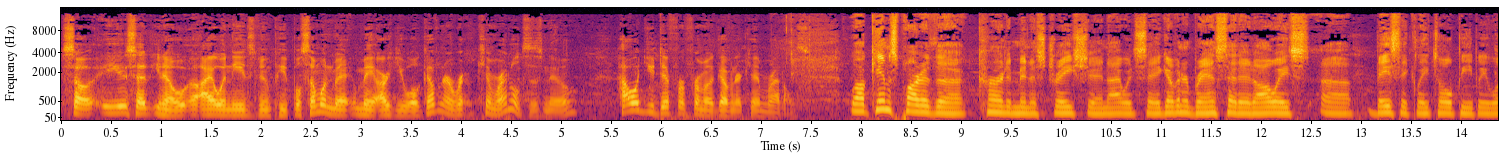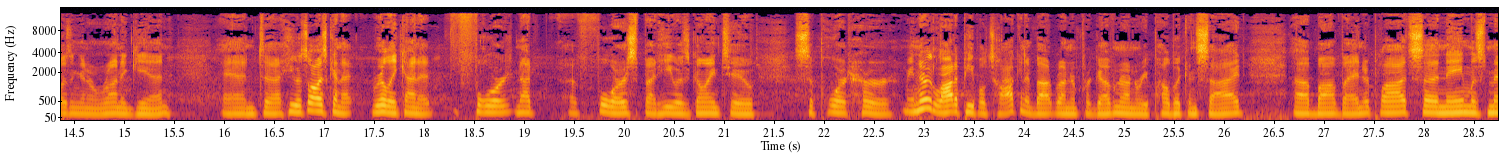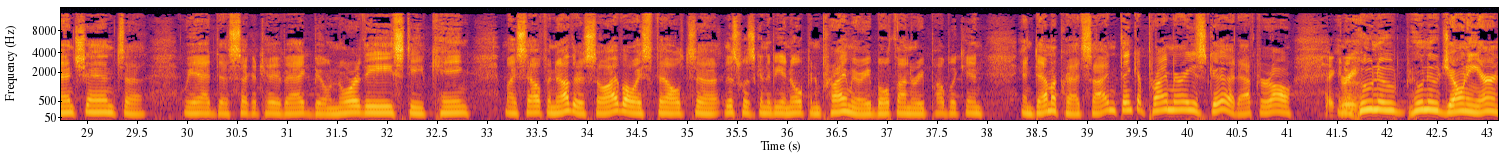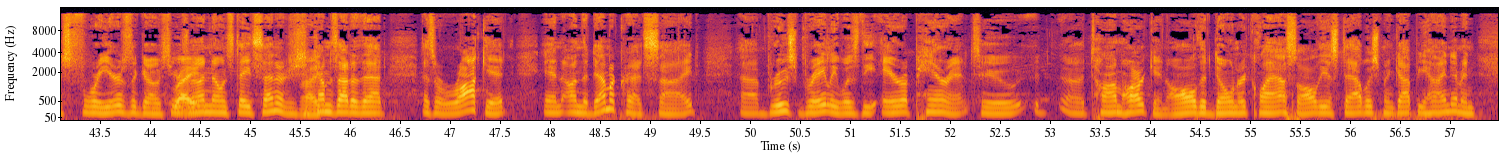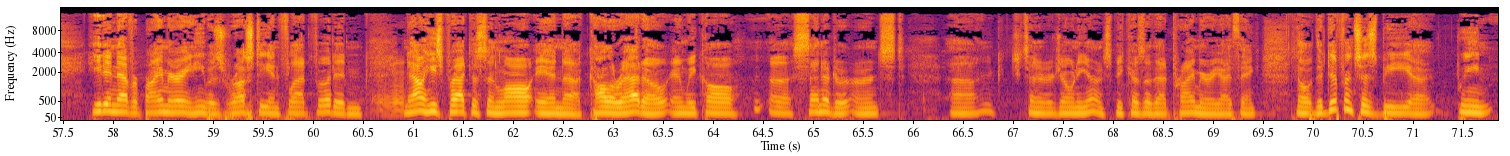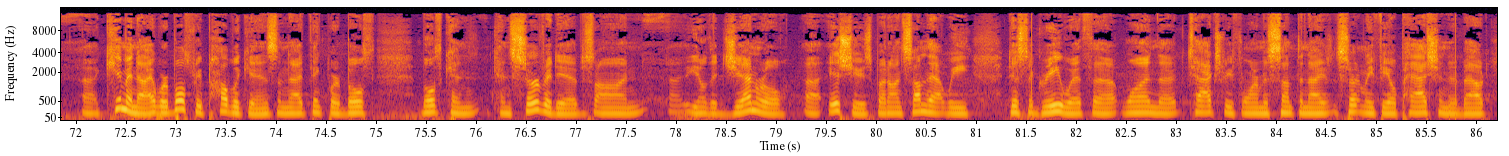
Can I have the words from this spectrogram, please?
So you said you know Iowa needs new people. Someone may, may argue, well, Governor Kim Reynolds is new. How would you differ from a Governor Kim Reynolds? Well, Kim's part of the current administration, I would say. Governor Branstad had always uh, basically told people he wasn't going to run again. And uh, he was always going to really kind of for not force, but he was going to support her. I mean, there are a lot of people talking about running for governor on the Republican side. Uh, Bob Vanderplat's uh, name was mentioned. Uh, we had uh, Secretary of Ag Bill Northey, Steve King, myself, and others. So I've always felt uh, this was going to be an open primary, both on the Republican and Democrat side, and think a primary is good. After all, you know, who knew who knew Joni Ernst four years ago? She was right. an unknown state senator. She right. comes out of that as a rocket, and on the Democrat side. Uh, Bruce Braley was the heir apparent to uh, Tom Harkin. All the donor class, all the establishment got behind him, and he didn't have a primary, and he was rusty and flat-footed. And mm-hmm. now he's practicing law in uh, Colorado, and we call uh, Senator Ernst. Uh, Senator Joni Ernst, because of that primary, I think. No, the differences be, uh, between Kim and I, we're both Republicans, and I think we're both both con- conservatives on uh, you know the general uh, issues, but on some that we disagree with. Uh, one, the tax reform is something I certainly feel passionate about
